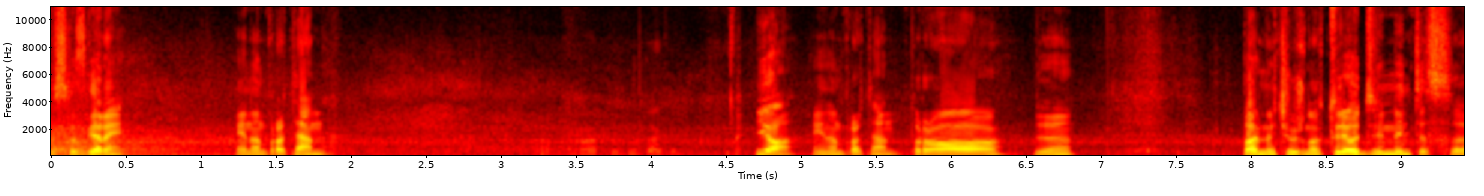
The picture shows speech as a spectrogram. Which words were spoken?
viskas gerai. Einam pro ten. Jo, einam pro ten. Pro... E, pamečiau, žinok, turėjau dvi mintis e,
